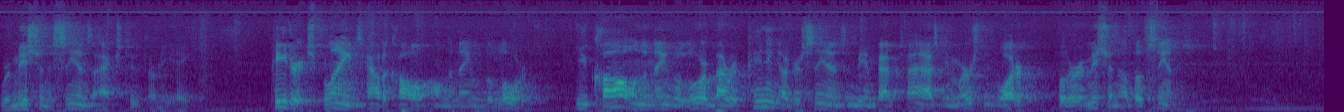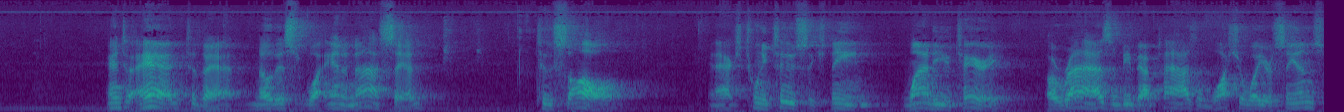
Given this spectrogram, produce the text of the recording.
remission of sins, Acts 2.38. Peter explains how to call on the name of the Lord. You call on the name of the Lord by repenting of your sins and being baptized, immersed in water for the remission of those sins. And to add to that, notice what Ananias said to Saul in Acts 22 16, Why do you tarry? Arise and be baptized and wash away your sins.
